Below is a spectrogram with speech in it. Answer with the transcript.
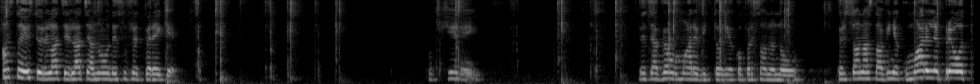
Asta este o relație, relația nouă de suflet pereche. Ok veți avea o mare victorie cu o persoană nouă. Persoana asta vine cu marele preot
